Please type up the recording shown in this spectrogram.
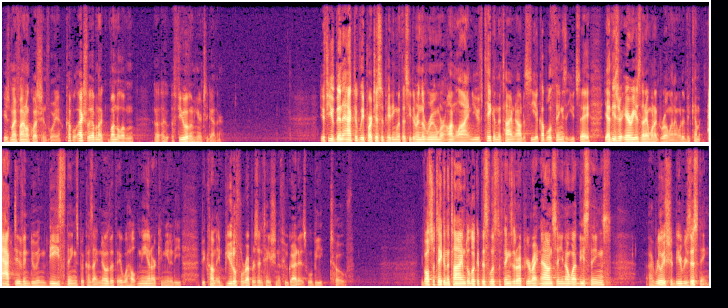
Here's my final question for you. A couple, actually, I'm going to bundle them, a, a few of them here together if you've been actively participating with us either in the room or online, you've taken the time now to see a couple of things that you'd say, yeah, these are areas that I want to grow in. I want to become active in doing these things because I know that they will help me and our community become a beautiful representation of who God is. We'll be Tov. You've also taken the time to look at this list of things that are up here right now and say, you know what, these things I really should be resisting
